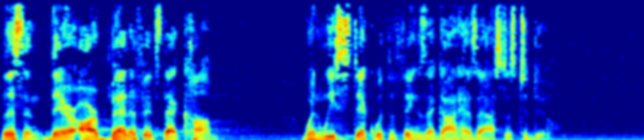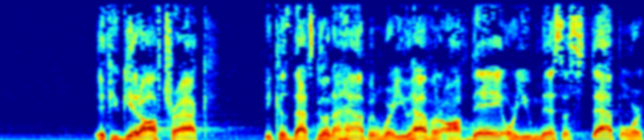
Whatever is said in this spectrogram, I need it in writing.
Listen, there are benefits that come when we stick with the things that God has asked us to do. If you get off track, because that's going to happen where you have an off day or you miss a step or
